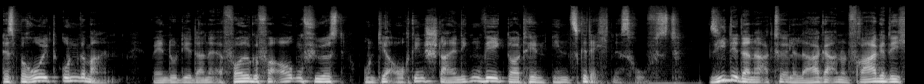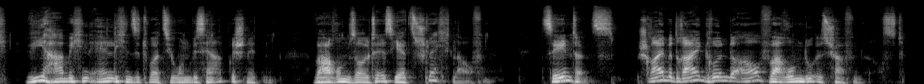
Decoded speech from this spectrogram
Es beruhigt ungemein, wenn du dir deine Erfolge vor Augen führst und dir auch den steinigen Weg dorthin ins Gedächtnis rufst. Sieh dir deine aktuelle Lage an und frage dich, wie habe ich in ähnlichen Situationen bisher abgeschnitten? Warum sollte es jetzt schlecht laufen? Zehntens. Schreibe drei Gründe auf, warum du es schaffen wirst.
